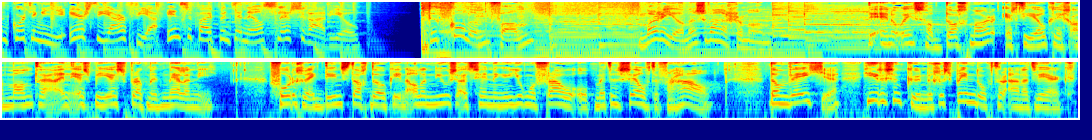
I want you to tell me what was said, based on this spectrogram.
20% korting in je eerste jaar via insafai.nl slash radio. De column van Marianne Zwagerman. De NOS had Dagmar, RTL kreeg Amanta en SBS sprak met Melanie. Vorige week dinsdag doken in alle nieuwsuitzendingen jonge vrouwen op met eenzelfde verhaal. Dan weet je, hier is een kundige spindokter aan het werk.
